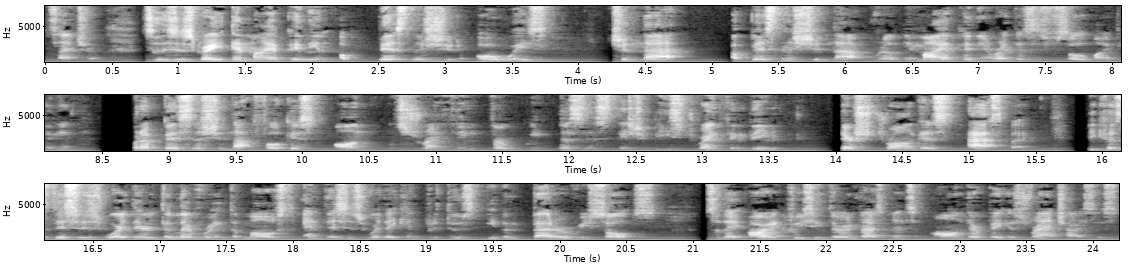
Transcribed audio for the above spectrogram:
potential. So this is great. In my opinion, a business should always should not a business should not really in my opinion, right? This is so my opinion. But a business should not focus on strengthening their weaknesses. They should be strengthening their strongest aspect. Because this is where they're delivering the most and this is where they can produce even better results. So they are increasing their investments on their biggest franchises.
